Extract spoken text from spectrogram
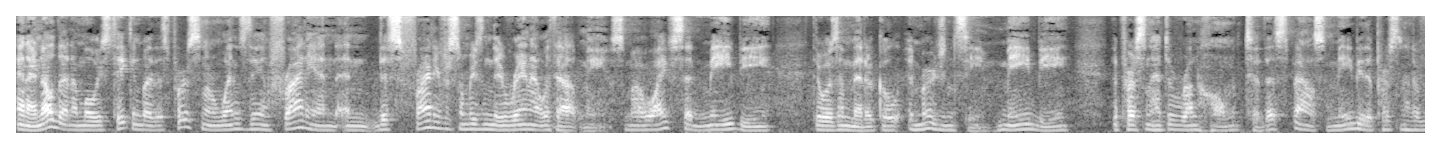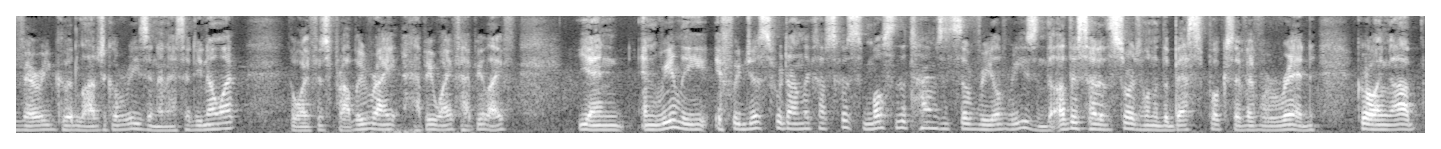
And I know that I'm always taken by this person on Wednesday and Friday, and, and this Friday, for some reason, they ran out without me. So my wife said maybe there was a medical emergency. Maybe the person had to run home to the spouse. Maybe the person had a very good logical reason. And I said, you know what? The wife is probably right. Happy wife, happy life. Yeah, and, and really, if we just were down the Kafkas, most of the times it's the real reason. The Other Side of the Story is one of the best books I've ever read growing up,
